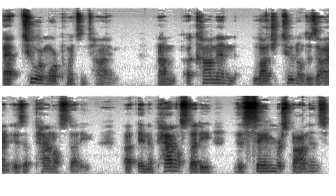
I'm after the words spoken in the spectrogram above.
at two or more points in time. Um, a common longitudinal design is a panel study. Uh, in a panel study, the same respondents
